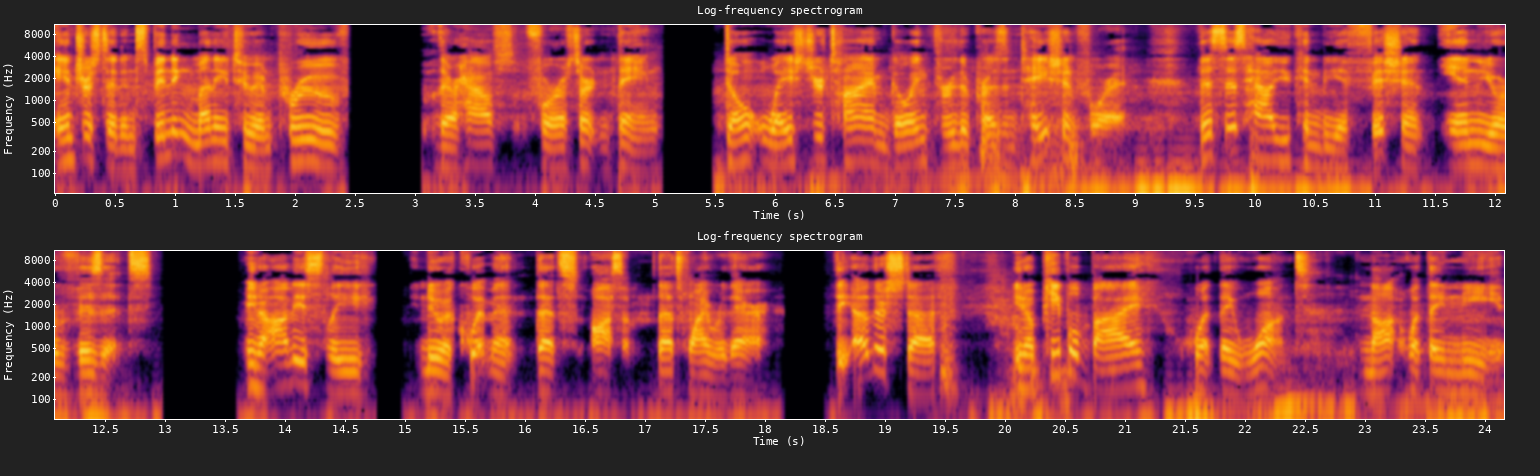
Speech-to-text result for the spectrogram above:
interested in spending money to improve their house for a certain thing, don't waste your time going through the presentation for it. This is how you can be efficient in your visits. You know, obviously, new equipment, that's awesome. That's why we're there. The other stuff, you know, people buy what they want, not what they need.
